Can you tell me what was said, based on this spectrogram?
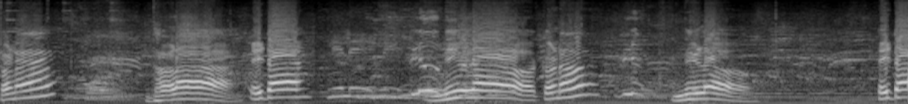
କ'ଣ ଧଳା ଏଇଟା ବ୍ଲୁ ନୀଳ କ'ଣ ବ୍ଲୁ ନୀଳ ଏଇଟା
